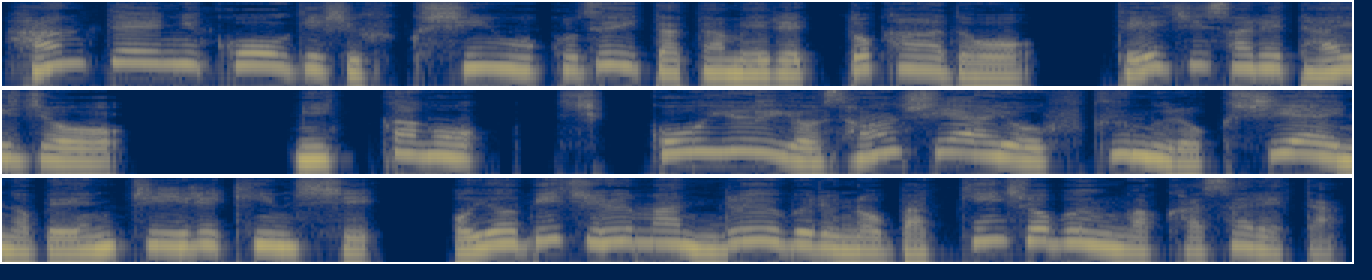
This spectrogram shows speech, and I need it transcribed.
判定に抗議し腹心をこづいたためレッドカードを提示され退場。3日後、執行猶予3試合を含む6試合のベンチ入り禁止、及び10万ルーブルの罰金処分が課された。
